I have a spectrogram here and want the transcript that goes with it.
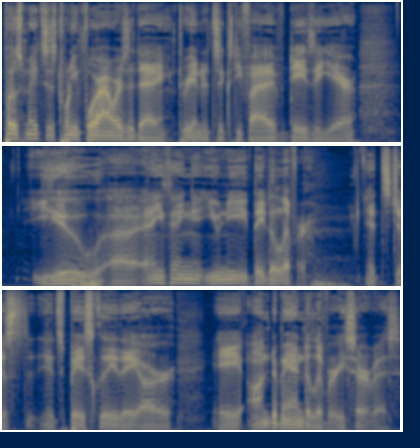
Postmates is 24 hours a day, 365 days a year. You uh, anything you need, they deliver. It's just it's basically they are a on-demand delivery service.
